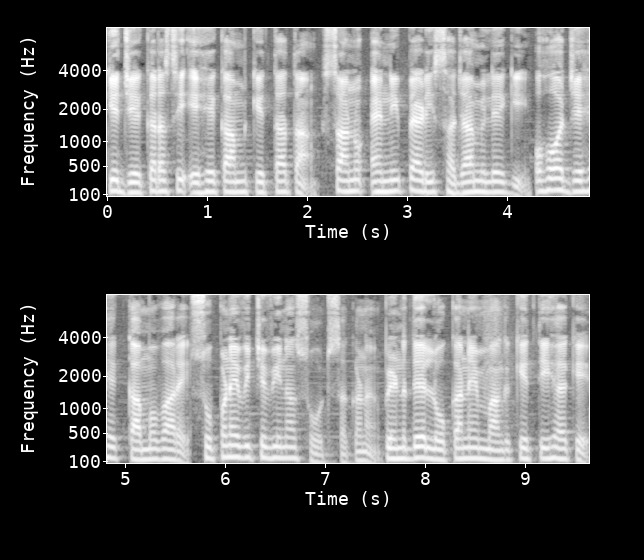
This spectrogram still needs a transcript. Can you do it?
ਕਿ ਜੇਕਰ ਅਸੀਂ ਇਹ ਕੰਮ ਕੀਤਾ ਤਾਂ ਸਾਨੂੰ ਐਨੀ ਭੈੜੀ ਸਜ਼ਾ ਮਿਲੇਗੀ। ਉਹ ਅਜਿਹੇ ਕੰਮ ਬਾਰੇ ਸੁਪਨੇ ਵਿੱਚ ਵੀ ਨਾ ਸੋਚ ਸਕਣ। ਪਿੰਡ ਦੇ ਲੋਕਾਂ ਨੇ ਮੰਗ ਕੀਤੀ ਹੈ ਕਿ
